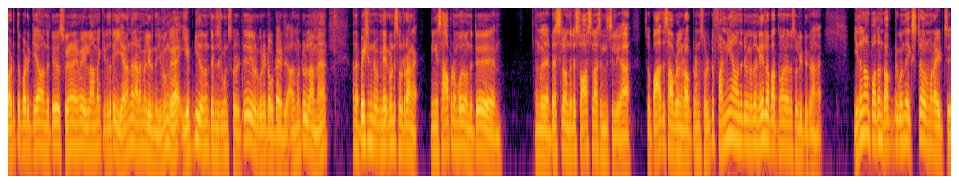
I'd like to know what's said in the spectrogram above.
படுத்த படுக்கையாக வந்துட்டு சுயநினைவே இல்லாமல் கிட்டத்தட்ட இறந்த நிலமையில இருந்து இவங்க எப்படி இதை வந்து தெரிஞ்சிருக்குன்னு சொல்லிட்டு இவருக்கு ஒரே டவுட் ஆகிடுது அது மட்டும் இல்லாமல் அந்த பேஷண்ட் மேற்கொண்டு சொல்கிறாங்க நீங்கள் சாப்பிடும்போது வந்துட்டு உங்கள் ட்ரெஸ்ஸில் வந்துட்டு சாஸ்லாம் சிந்துச்சு இல்லையா? ஸோ பார்த்து சாப்பிடுங்க டாக்டர்னு சொல்லிட்டு ஃபன்னியாக வந்துட்டு இவங்க வந்து நேரில் பார்த்த மாதிரி வந்து சொல்லிட்டு இருக்காங்க. இதெல்லாம் பார்த்தோம் டாக்டருக்கு வந்து எக்ஸ்ட்ரா ஒரு மாதிரி ஆயிடுச்சு.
